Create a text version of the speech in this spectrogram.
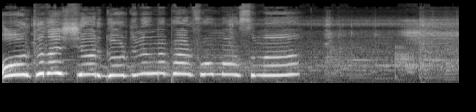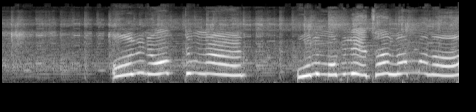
Arkadaşlar gördünüz mü performansımı? Abi ne yaptım ben? Oğlum mobile yeter lan bana.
